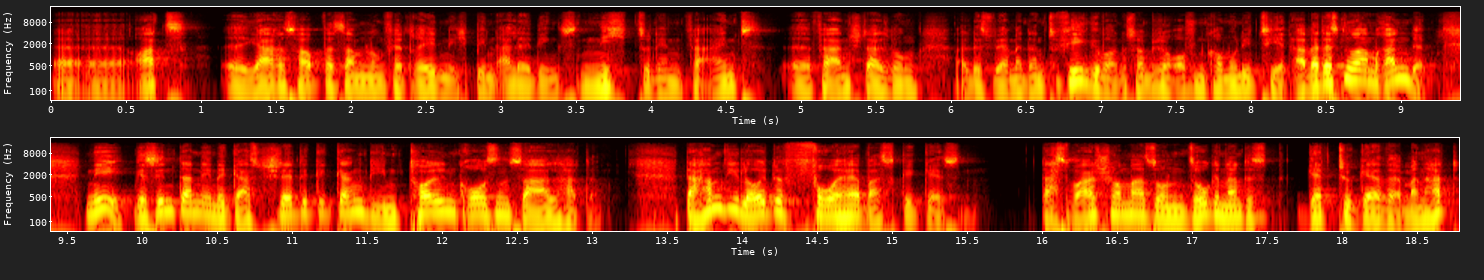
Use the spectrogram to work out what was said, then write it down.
äh, äh Orts äh, Jahreshauptversammlung vertreten. Ich bin allerdings nicht zu den Vereinsveranstaltungen, äh, weil das wäre mir dann zu viel geworden. Das habe ich auch offen kommuniziert. Aber das nur am Rande. Nee, wir sind dann in eine Gaststätte gegangen, die einen tollen großen Saal hatte. Da haben die Leute vorher was gegessen. Das war schon mal so ein sogenanntes Get-Together. Man hat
